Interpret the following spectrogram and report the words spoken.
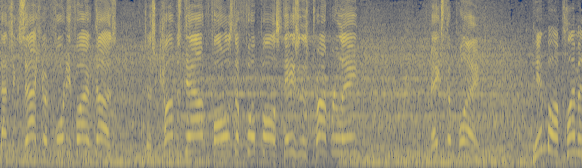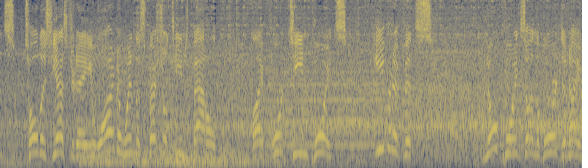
That's exactly what 45 does. Just comes down, follows the football, stays in his proper lane, makes the play. Pinball Clemons told us yesterday he wanted to win the special teams battle by 14 points, even if it's no points on the board tonight.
